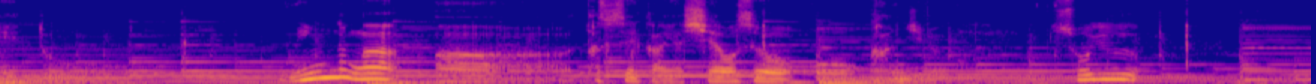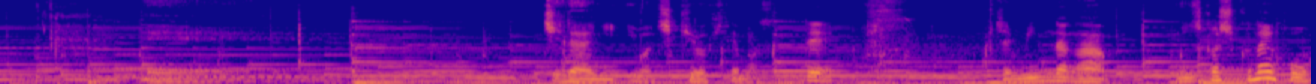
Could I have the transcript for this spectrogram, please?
えっ、とみんながあ達成感や幸せを感じるそういう、えー時代に今地球は来てますのでじゃあみんなが難しくない方法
